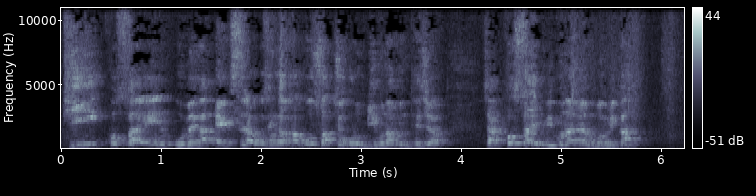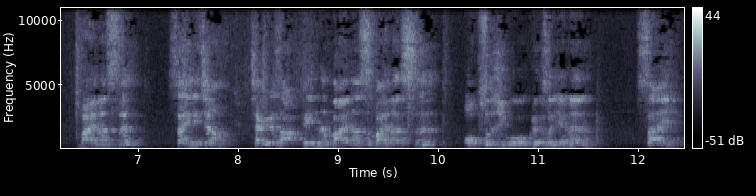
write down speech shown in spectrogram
d 코사인 오메가 x라고 생각하고 수학적으로 미분하면 되죠. 자 코사인 미분하면 뭡니까? 마이너스 사인이죠. 자 그래서 앞에 있는 마이너스 마이너스 없어지고 그래서 얘는 사인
